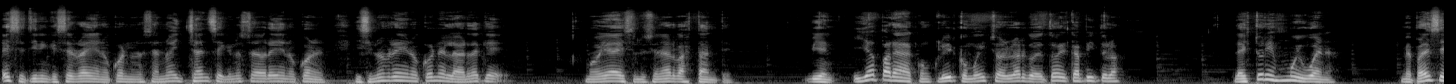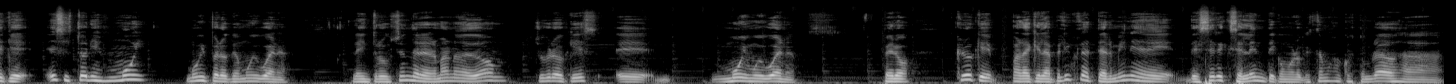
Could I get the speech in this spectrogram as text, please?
Ese tiene que ser Brian O'Connor, o sea, no hay chance de que no sea Brian O'Connor. Y si no es Brian O'Connor, la verdad que me voy a desilusionar bastante. Bien, y ya para concluir, como he dicho a lo largo de todo el capítulo, la historia es muy buena. Me parece que esa historia es muy, muy, pero que muy buena. La introducción del hermano de Dom, yo creo que es eh, muy muy buena. Pero creo que para que la película termine de, ser excelente como lo que estamos acostumbrados a,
